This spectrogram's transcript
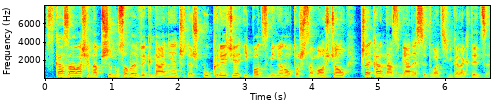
Skazała się na przymusowe wygnanie czy też ukrycie i pod zmienioną tożsamością czeka na zmianę sytuacji w galaktyce.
